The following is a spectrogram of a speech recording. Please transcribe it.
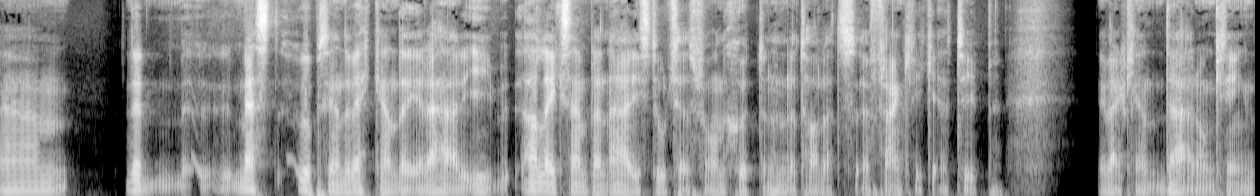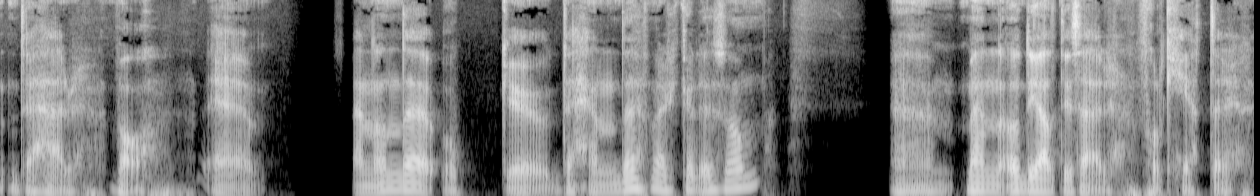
Um, det mest uppseendeväckande är det här. I, alla exemplen är i stort sett från 1700-talets eh, Frankrike. Typ. Det är verkligen där omkring det här var. Eh, spännande och eh, det hände, verkar det som. Eh, men, och det är alltid så här, folk heter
